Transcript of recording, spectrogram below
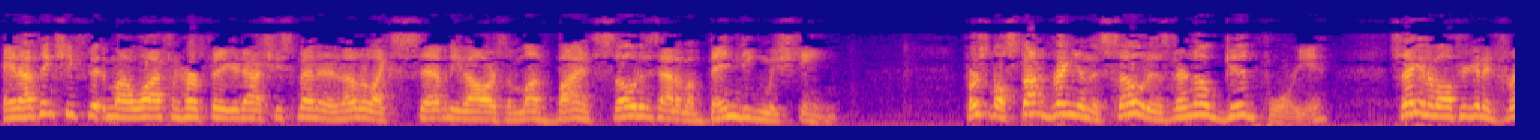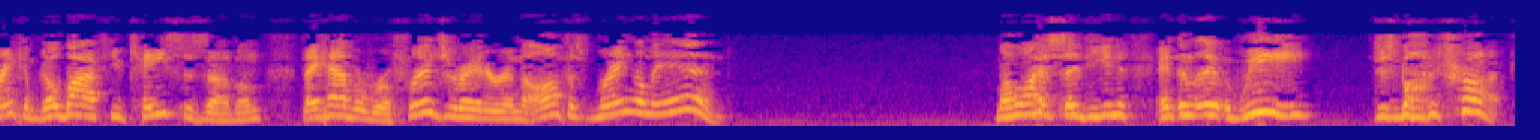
And I think she fit, my wife and her figured out she's spending another like seventy dollars a month buying sodas out of a vending machine. First of all, stop drinking the sodas; they're no good for you. Second of all, if you're going to drink them, go buy a few cases of them. They have a refrigerator in the office; bring them in. My wife said, "Do you?" Know? And, and we just bought a truck.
